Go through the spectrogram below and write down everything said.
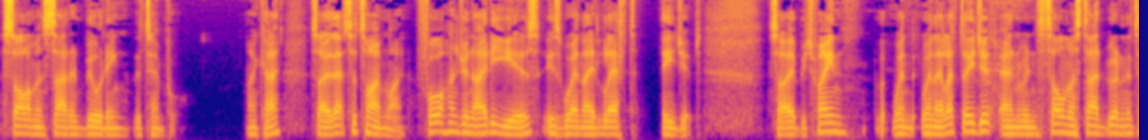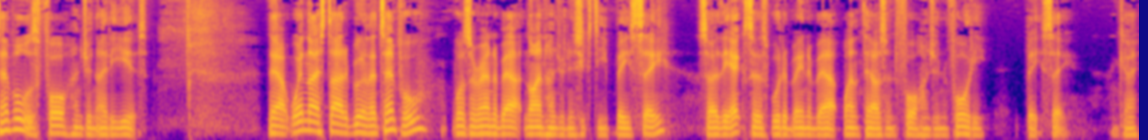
Solomon started building the temple. Okay, so that's the timeline. 480 years is when they left Egypt. So between when when they left Egypt and when Solomon started building the temple was 480 years. Now, when they started building the temple was around about 960 BC. So the Exodus would have been about 1440 BC. Okay,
